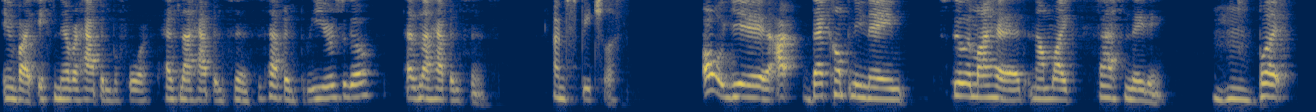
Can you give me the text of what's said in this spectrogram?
invite. It's never happened before, has not happened since. This happened three years ago, has not happened since. I'm speechless. Oh yeah, I, that company name still in my head, and I'm like fascinating. Mm-hmm. But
